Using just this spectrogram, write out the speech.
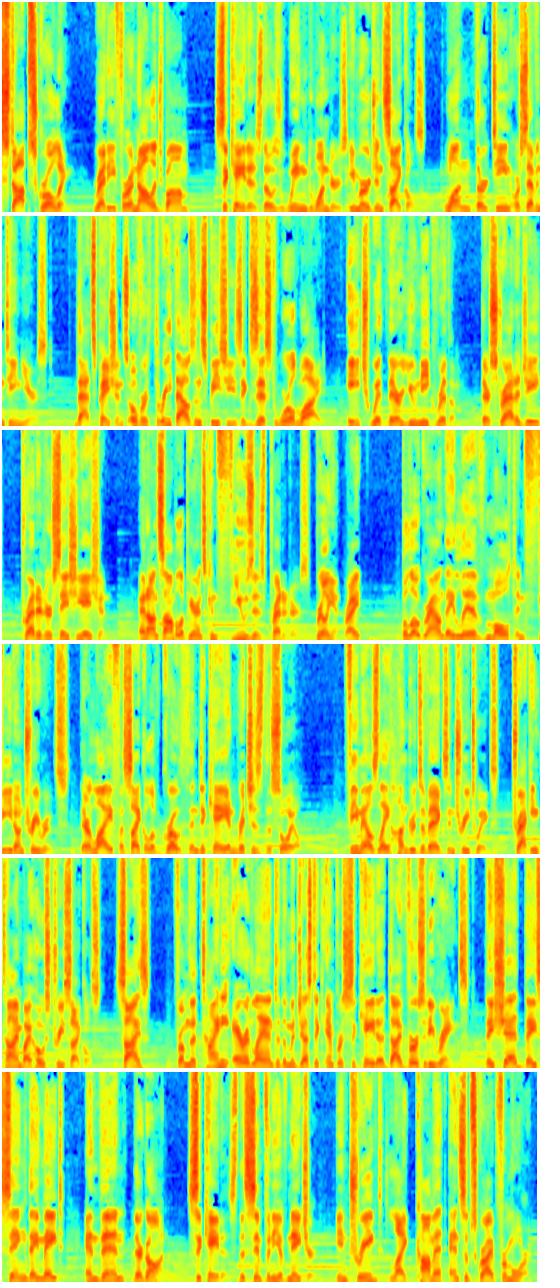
Stop scrolling. Ready for a knowledge bomb? Cicadas, those winged wonders, emerge in cycles. 1, 13, or 17 years. That's patience. Over 3,000 species exist worldwide, each with their unique rhythm. Their strategy, predator satiation. An ensemble appearance confuses predators. Brilliant, right? Below ground they live, molt, and feed on tree roots. Their life, a cycle of growth and decay enriches the soil. Females lay hundreds of eggs in tree twigs, tracking time by host tree cycles. Size? From the tiny arid land to the majestic empress cicada, diversity reigns. They shed, they sing, they mate, and then they're gone. Cicadas, the symphony of nature. Intrigued? Like, comment, and subscribe for more.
